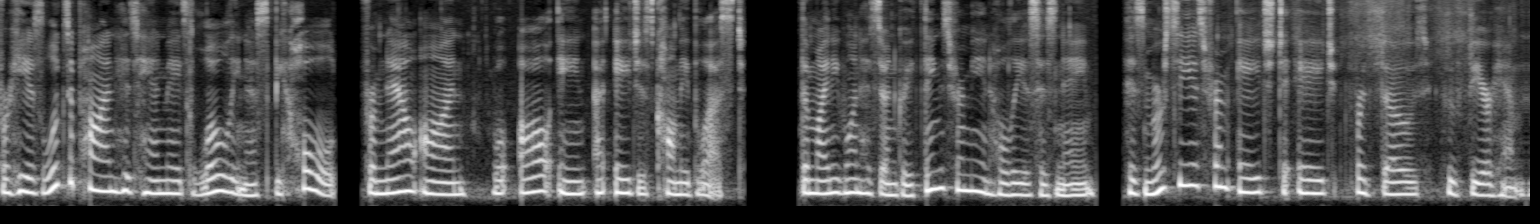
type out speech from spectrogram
For he has looked upon his handmaid's lowliness. Behold, from now on will all uh, ages call me blessed. The mighty one has done great things for me, and holy is his name. His mercy is from age to age for those who fear him.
